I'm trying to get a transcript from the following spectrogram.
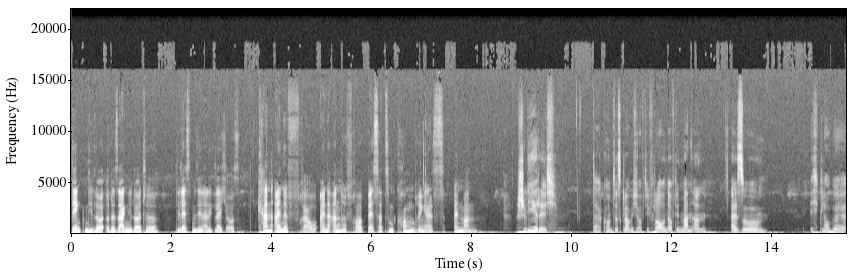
denken die Leute oder sagen die Leute, die Lesben sehen alle gleich aus. Kann eine Frau eine andere Frau besser zum Kommen bringen als ein Mann? Schwierig. Da kommt es, glaube ich, auf die Frau und auf den Mann an. Also, ich glaube,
